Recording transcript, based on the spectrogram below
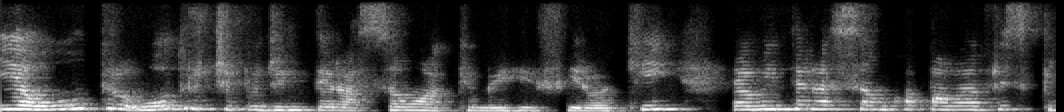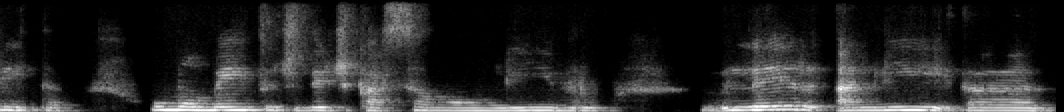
E a outro, outro tipo de interação a que eu me refiro aqui é uma interação com a palavra escrita, o momento de dedicação a um livro, ler ali, uh,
